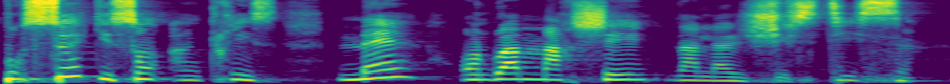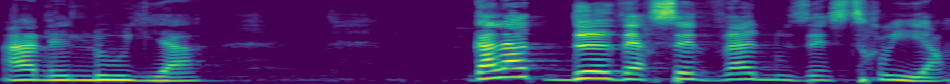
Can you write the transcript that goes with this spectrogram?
pour ceux qui sont en Christ, mais on doit marcher dans la justice. Alléluia. Galates 2, verset 20 nous instruit. Hein.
